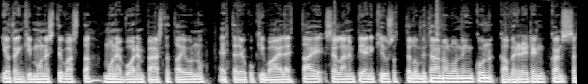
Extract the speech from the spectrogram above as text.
jotenkin monesti vasta monen vuoden päästä tajunnut, että joku kivaile tai sellainen pieni kiusottelu, mitä on ollut niin kuin kavereiden kanssa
